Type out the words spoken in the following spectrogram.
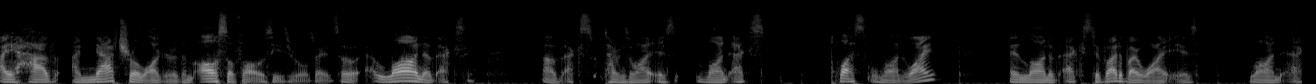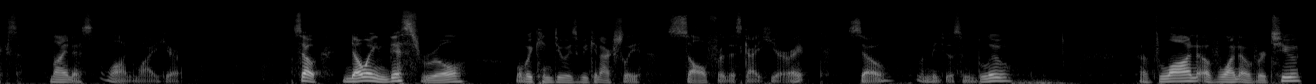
I have a natural logarithm also follows these rules, right? So ln of x of x times y is ln x plus ln y, and ln of x divided by y is ln x minus ln y here. So knowing this rule, what we can do is we can actually solve for this guy here, right? So let me do this in blue. So if ln of 1 over 2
